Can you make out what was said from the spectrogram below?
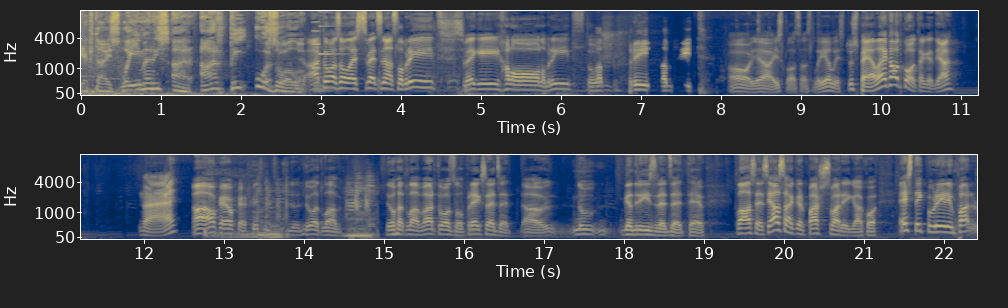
Piektais līmenis ar Arti Ozolu. Ar to zolē sveicināts, labrīt, sveiki, halo, labrīt. Tu... Labrīt, labrīt. O, oh, jā, izklausās lieliski. Tu spēlē kaut ko tagad, jā? Nē, Ah, ok, ok. ļoti labi. Ļoti labi. Ar to zolu prieks redzēt. Uh, nu, gandrīz redzēt tevi. Klāsies, jāsāk ar pašu svarīgāko. Es tik pa brīdim par,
